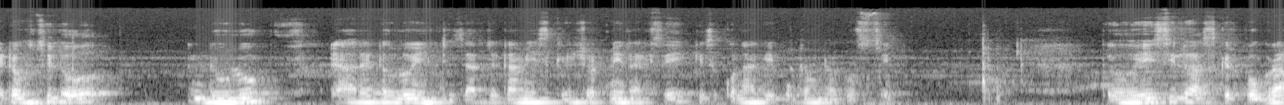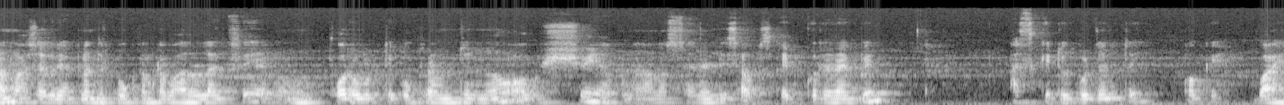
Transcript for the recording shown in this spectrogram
এটা হচ্ছিল ডুলুপ আর এটা হলো ইন্টিজার যেটা আমি স্ক্রিনশট নিয়ে রাখছি, কিছুক্ষণ আগে প্রোগ্রামটা করছি। তো এই ছিল আজকের প্রোগ্রাম আশা করি আপনাদের প্রোগ্রামটা ভালো লাগছে এবং পরবর্তী প্রোগ্রামের জন্য অবশ্যই আপনারা আমার চ্যানেলটি সাবস্ক্রাইব করে রাখবেন। আজকে টু পর্যন্তই। ওকে বাই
